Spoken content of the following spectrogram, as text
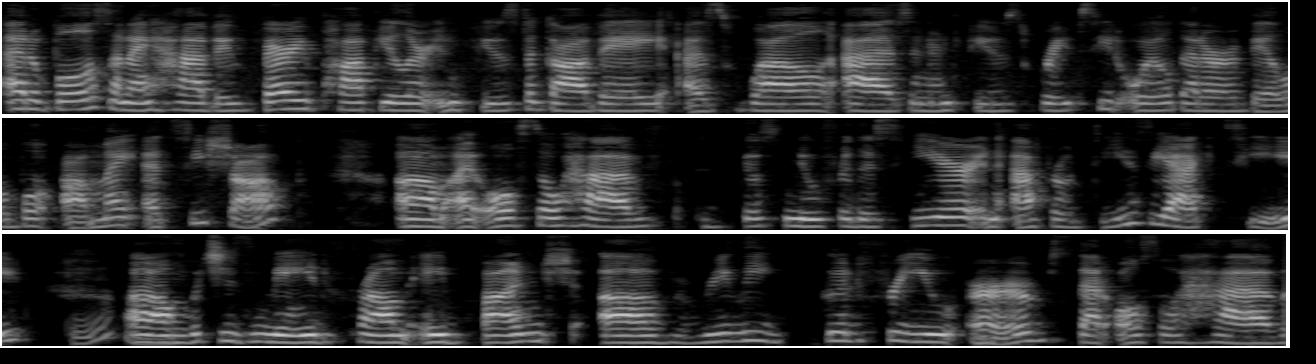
edibles, and I have a very popular infused agave as well as an infused grapeseed oil that are available on my Etsy shop. Um, I also have just new for this year an aphrodisiac tea, um, which is made from a bunch of really good for you herbs that also have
